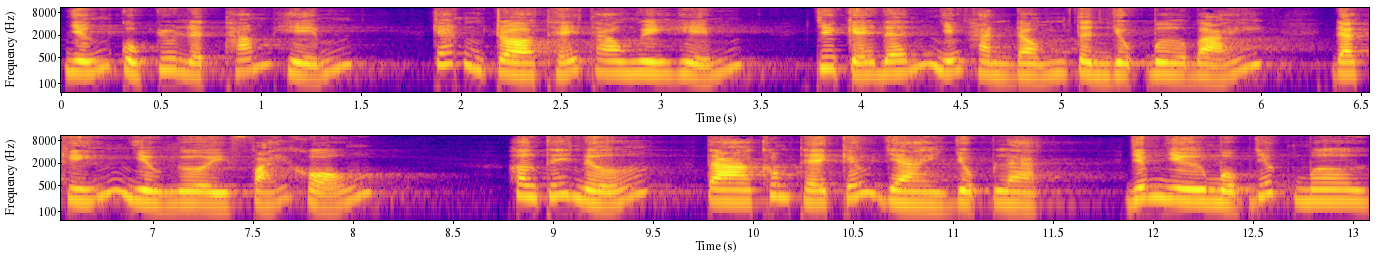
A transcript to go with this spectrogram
những cuộc du lịch thám hiểm, các trò thể thao nguy hiểm, chưa kể đến những hành động tình dục bừa bãi đã khiến nhiều người phải khổ. Hơn thế nữa, ta không thể kéo dài dục lạc, giống như một giấc mơ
